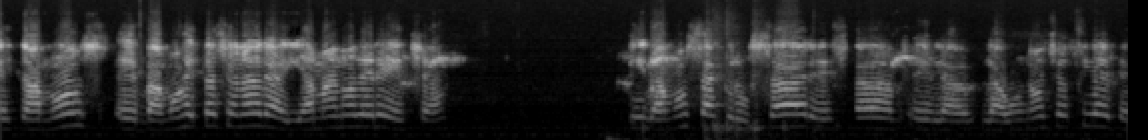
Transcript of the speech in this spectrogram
Estamos, eh, vamos a estacionar ahí a mano derecha y vamos a cruzar esa, eh, la, la 187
